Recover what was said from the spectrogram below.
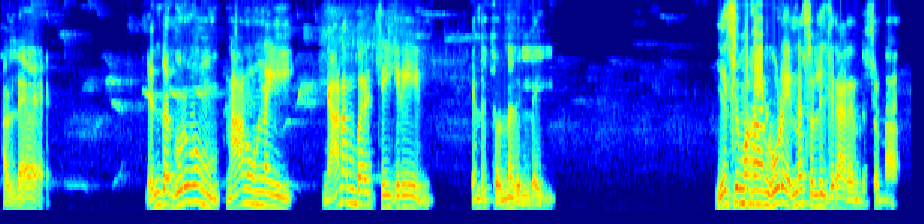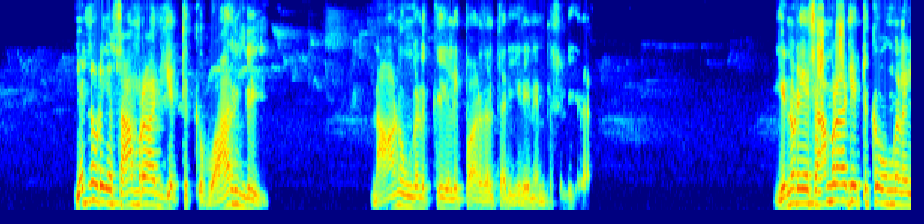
அல்ல. எந்த குருவும் நான் உன்னை ஞானம் பெறச் செய்கிறேன் என்று சொன்னதில்லை. இயேசு மகான் கூட என்ன சொல்லுகிறார் என்று சொன்னார் என்னுடைய சாம்ராஜ்யத்துக்கு வாருங்கள் நான் உங்களுக்கு இளைப்பாறுதல் தருகிறேன் என்று சொல்லுகிறார். என்னுடைய சாம்ராஜ்யத்துக்கு உங்களை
